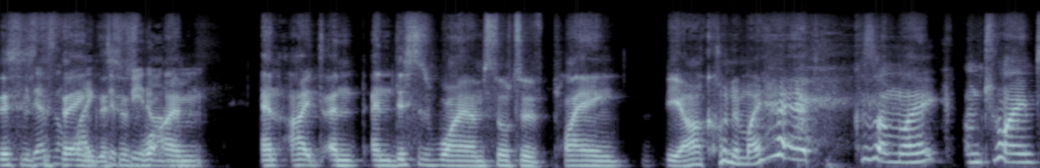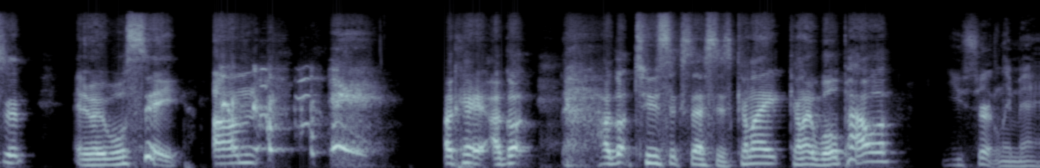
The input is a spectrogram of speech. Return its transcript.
This He is the thing. like this is what. I'm and I and and this is why I'm sort of playing the Archon in my head because I'm like I'm trying to anyway, we'll see. Um okay, I got I got two successes. Can I can I willpower? You certainly may.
